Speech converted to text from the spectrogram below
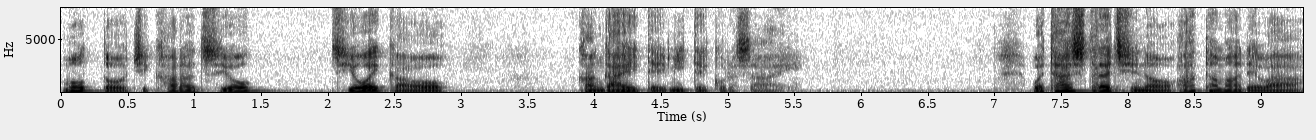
もっと力強強いかを考えてみてください。私たちの頭では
